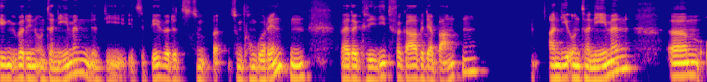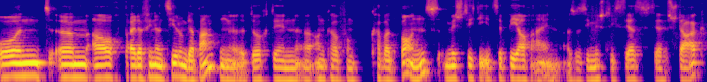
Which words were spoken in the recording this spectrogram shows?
gegenüber den Unternehmen. Die EZB wird jetzt zum, zum Konkurrenten bei der Kreditvergabe der Banken an die Unternehmen ähm, und ähm, auch bei der Finanzierung der Banken äh, durch den äh, Ankauf von Covered Bonds mischt sich die EZB auch ein. Also sie mischt sich sehr, sehr stark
